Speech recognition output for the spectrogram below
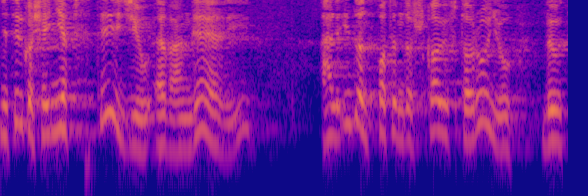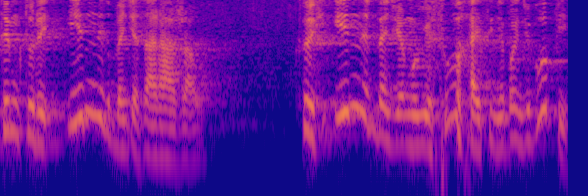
nie tylko się nie wstydził Ewangelii, ale idąc potem do szkoły w Toruniu, był tym, który innych będzie zarażał, których innym będzie mówił: Słuchaj, ty nie bądź głupi,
